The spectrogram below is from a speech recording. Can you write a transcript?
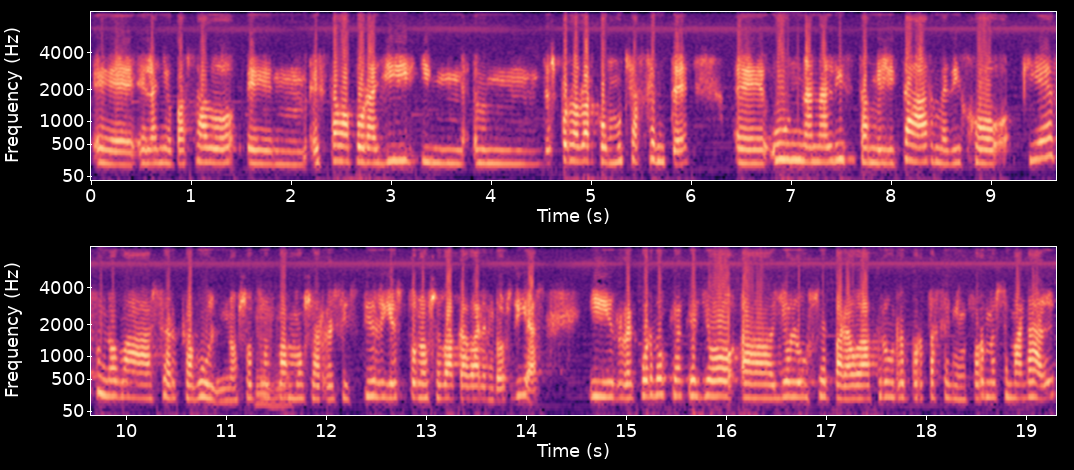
eh, el año pasado, em, estaba por allí y em, después de hablar con mucha gente, eh, un analista militar me dijo, Kiev no va a ser Kabul, nosotros vamos a resistir y esto no se va a acabar en dos días. Y recuerdo que aquello ah, yo lo usé para hacer un reportaje en informe semanal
